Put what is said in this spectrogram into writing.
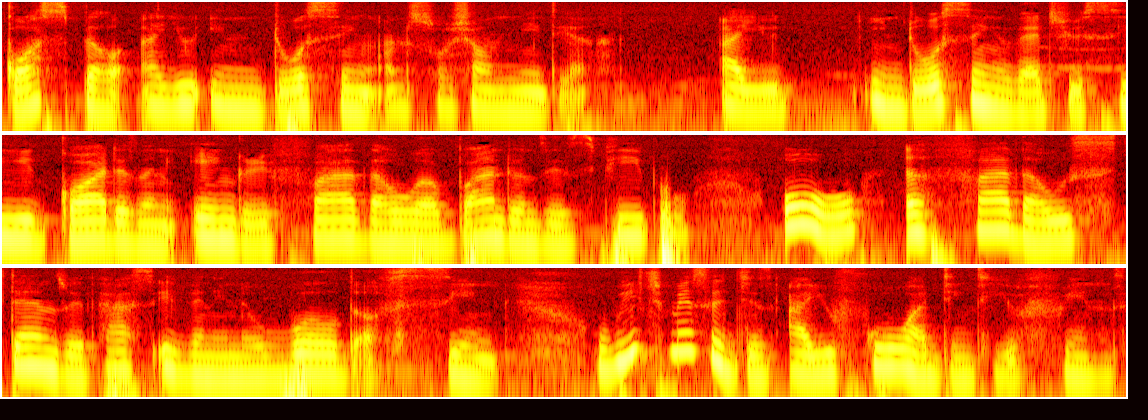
gospel are you endorsing on social media? Are you endorsing that you see God as an angry father who abandons his people, or a father who stands with us even in a world of sin. Which messages are you forwarding to your friends?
